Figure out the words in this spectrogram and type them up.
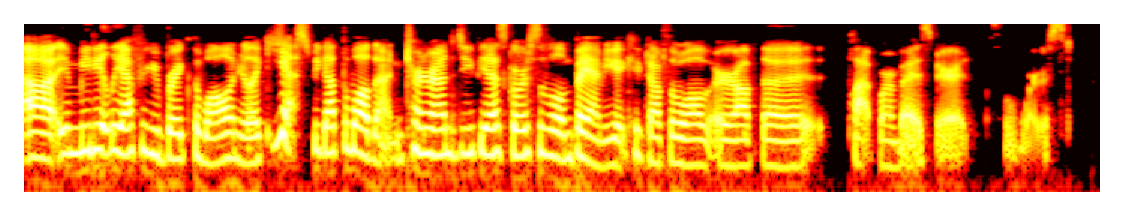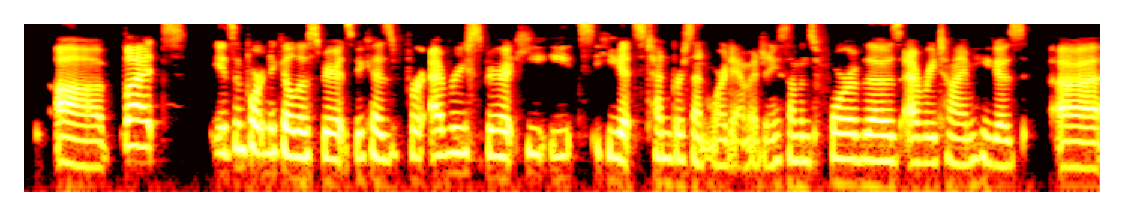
uh, immediately after you break the wall and you're like, yes, we got the wall done. turn around to DPS Gorseval and bam, you get kicked off the wall or off the platform by a spirit. It's the worst. Uh, but it's important to kill those spirits because for every spirit he eats, he gets 10% more damage. And he summons four of those every time he goes, uh,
